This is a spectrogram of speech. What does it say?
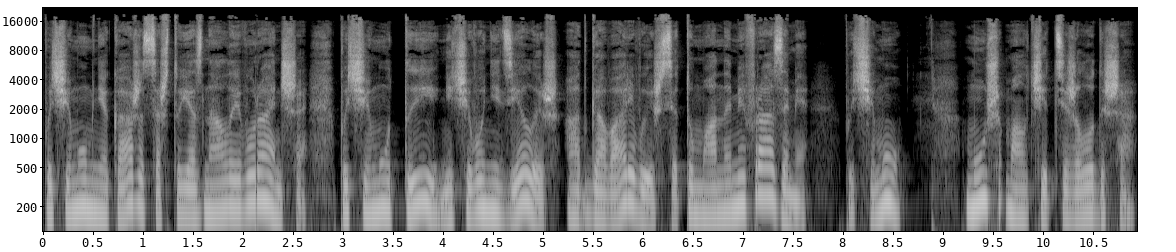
Почему мне кажется, что я знала его раньше? Почему ты ничего не делаешь, а отговариваешься туманными фразами? Почему? Муж молчит, тяжело дыша.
